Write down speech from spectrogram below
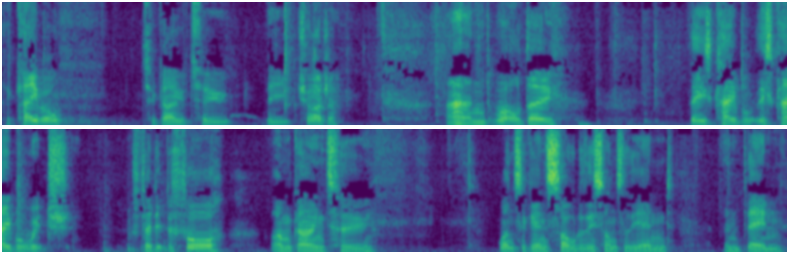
the cable to go to the charger. And what I'll do these cable, this cable which fed it before, I'm going to once again solder this onto the end and then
